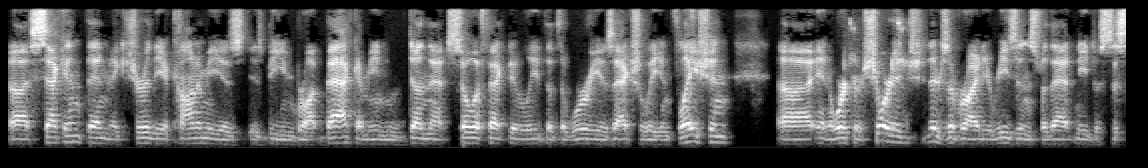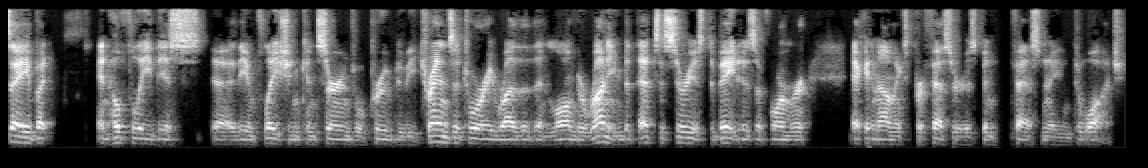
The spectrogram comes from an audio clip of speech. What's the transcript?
Uh, second, then make sure the economy is is being brought back. I mean, we've done that so effectively that the worry is actually inflation uh, and a worker shortage. There's a variety of reasons for that, needless to say, but and hopefully this uh, the inflation concerns will prove to be transitory rather than longer running. But that's a serious debate. As a former economics professor, has been fascinating to watch.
